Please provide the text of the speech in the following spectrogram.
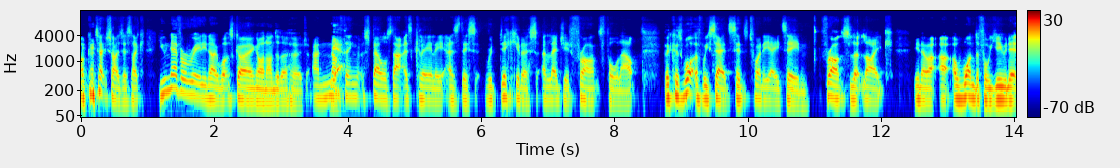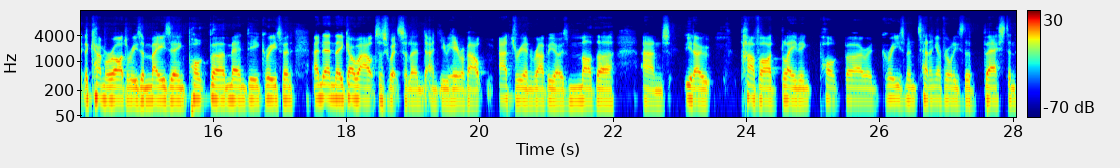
I'll contextualize this like you never really know what's going on under the hood, and nothing yeah. spells that as clearly as this ridiculous alleged France fallout. Because what have we said since 2018? France looked like you know a, a wonderful unit. The camaraderie is amazing. Pogba, Mendy, Griezmann, and then they go out to Switzerland, and you hear about Adrien Rabiot's mother, and you know. Pavard blaming Pogba and Griezmann telling everyone he's the best. And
